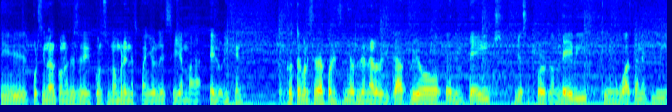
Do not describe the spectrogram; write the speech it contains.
Eh, por si no la conoces eh, con su nombre en español, se llama El Origen. Protagonizada por el señor Leonardo DiCaprio, Ellen Page, Joseph Gordon-Levitt, Ken Watanabe,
